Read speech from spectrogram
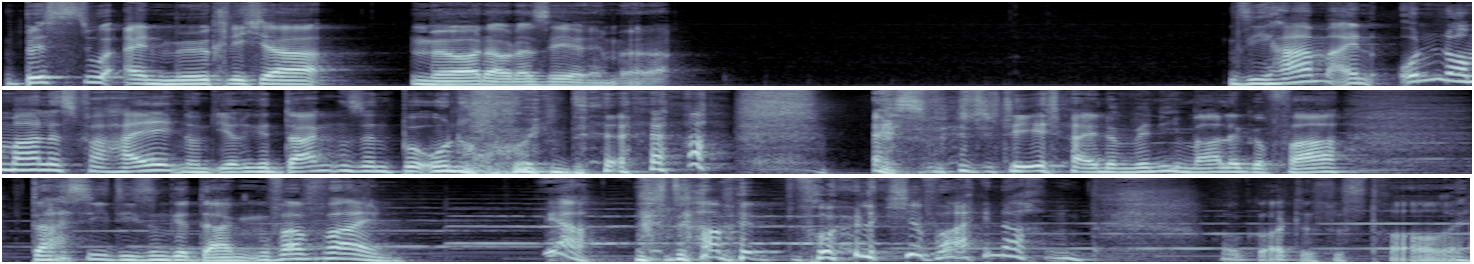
Bist du ein möglicher Mörder oder Serienmörder? Sie haben ein unnormales Verhalten und ihre Gedanken sind beunruhigend. es besteht eine minimale Gefahr, dass sie diesen Gedanken verfallen. Ja, damit fröhliche Weihnachten. Oh Gott, es ist traurig.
